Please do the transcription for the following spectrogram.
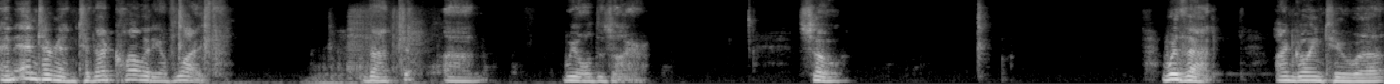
and enter into that quality of life that um, we all desire. So, with that, I'm going to uh,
